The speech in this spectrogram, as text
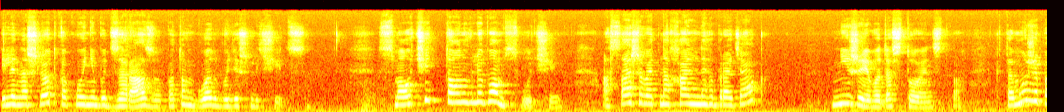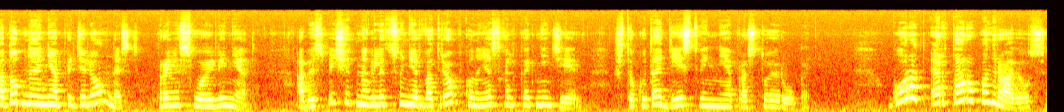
или нашлет какую-нибудь заразу, потом год будешь лечиться. Смолчит-то он в любом случае. Осаживать нахальных бродяг ниже его достоинства. К тому же подобная неопределенность, пронесло или нет, обеспечит наглецу нервотрепку на несколько недель, что куда действеннее простой ругань. Город Эртару понравился.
